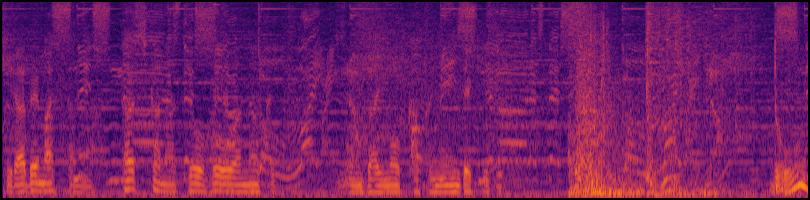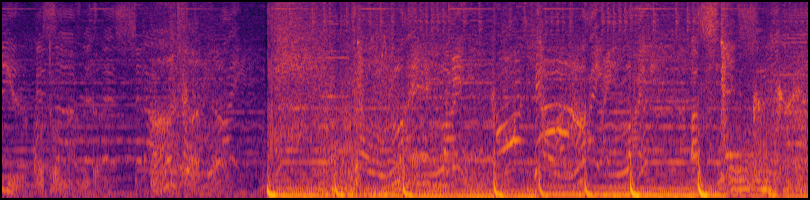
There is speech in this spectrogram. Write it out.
調べましたが確かな情報はなく存在も確認できず。どういうことなんだ？バカだ公開か。よ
